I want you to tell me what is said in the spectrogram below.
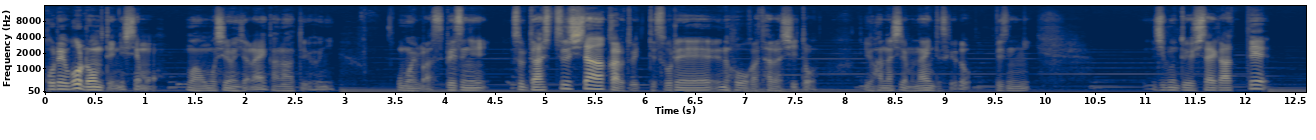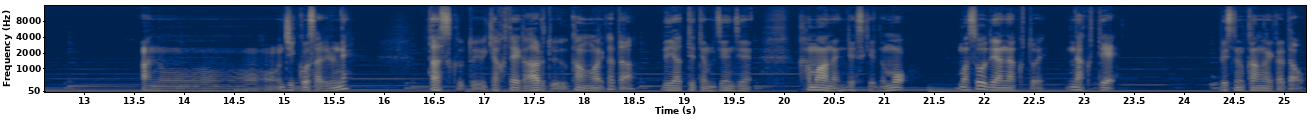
これを論点にしてもまあ面白いんじゃないかなというふうに思います。別にそれ脱出したからといってそれの方が正しいという話でもないんですけど別に自分という主体があってあのー、実行されるねタスクという客体があるという考え方でやってても全然構わないんですけれども、まあ、そうではなくてなくて別の考え方を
